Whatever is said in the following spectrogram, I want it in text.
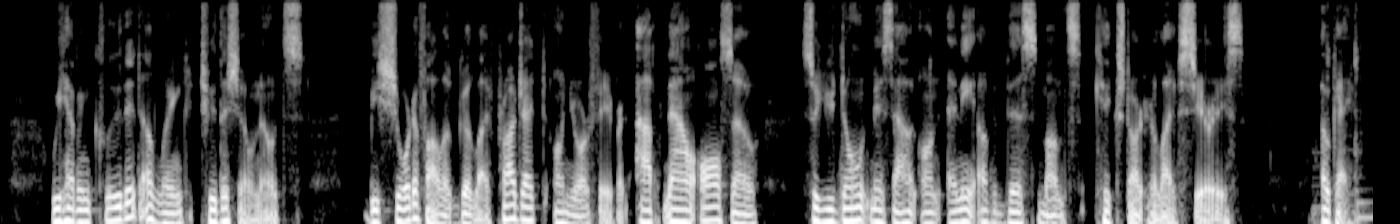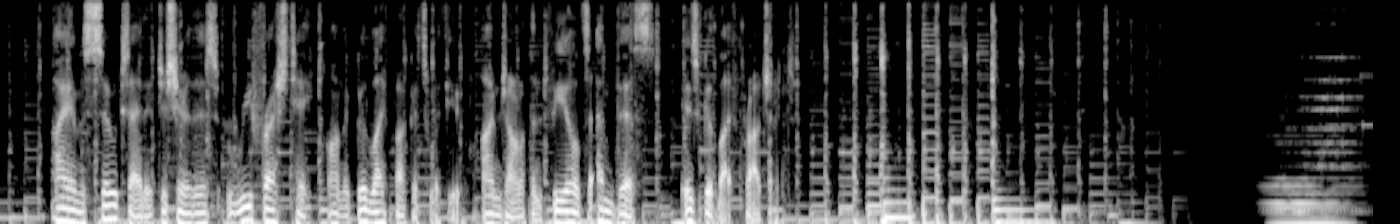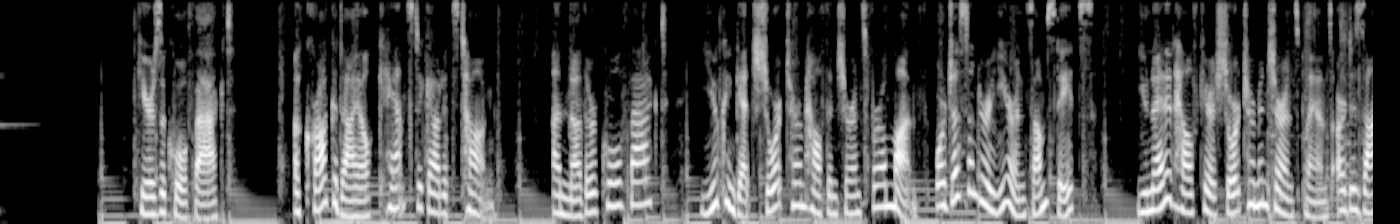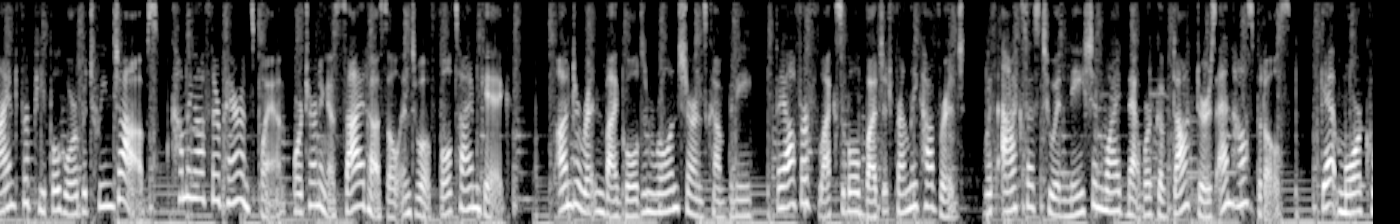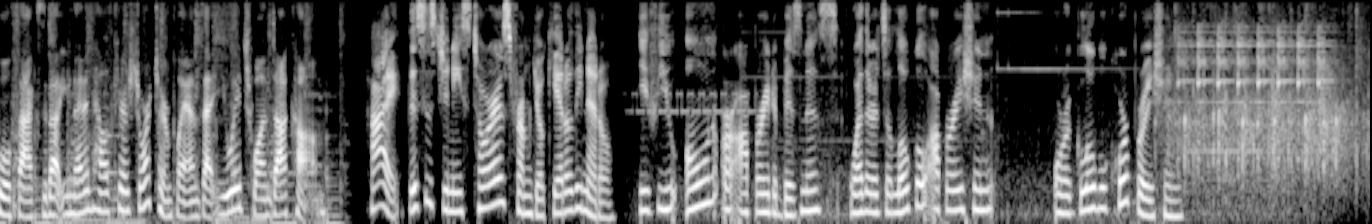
We have included a link to the show notes. Be sure to follow Good Life Project on your favorite app now also so you don't miss out on any of this month's Kickstart Your Life series. Okay, I am so excited to share this refresh take on the Good Life Buckets with you. I'm Jonathan Fields, and this is Good Life Project. Here's a cool fact a crocodile can't stick out its tongue. Another cool fact you can get short term health insurance for a month or just under a year in some states. United Healthcare short term insurance plans are designed for people who are between jobs, coming off their parents' plan, or turning a side hustle into a full time gig. Underwritten by Golden Rule Insurance Company, they offer flexible, budget friendly coverage with access to a nationwide network of doctors and hospitals. Get more cool facts about United Healthcare short term plans at uh1.com. Hi, this is Janice Torres from Yo Quiero Dinero. If you own or operate a business, whether it's a local operation or a global corporation,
